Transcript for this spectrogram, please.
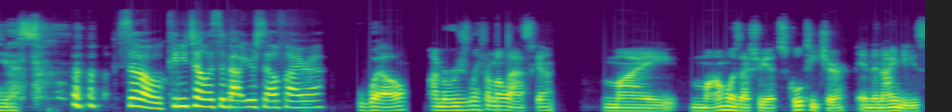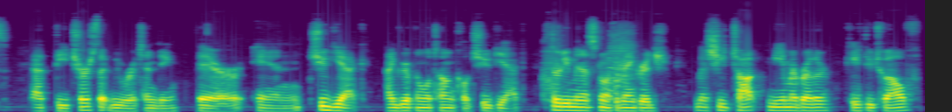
Yes. So, can you tell us about yourself, Ira? well, I'm originally from Alaska. My mom was actually a school teacher in the 90s at the church that we were attending there in Chugiak. I grew up in a little town called Chugiak, 30 minutes north of Anchorage. But she taught me and my brother K through 12.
